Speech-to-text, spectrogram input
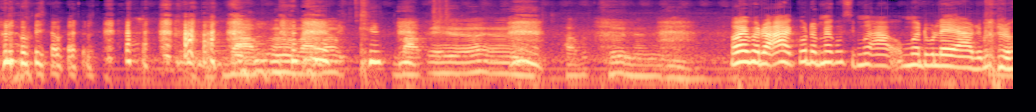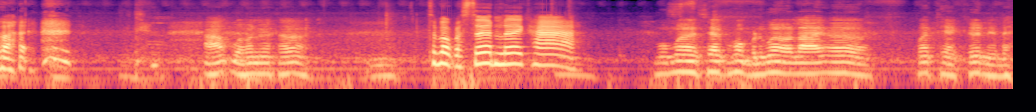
พอดกูจะว่าบาปเออบาปบาปเอ้ยเออพาขึ้นนะเนี่ยเฮ้ยพอดอ้ายกูทำไมกูสิเมื่อเอาเมื่อดูแลเอาดิพอดว่าอ้าวบวชมันเนี่ยเธอจะบอกกับเซิร์นเลยค่ะมึงมาแทรกห้องบนเมื่อออนไลน์เออมาแทกขึ้นเนี่ยนะ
